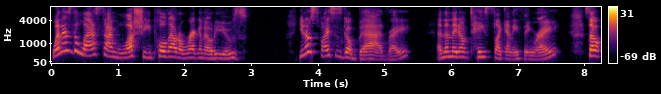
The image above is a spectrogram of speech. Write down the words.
When is the last time Lushy pulled out oregano to use? You know spices go bad, right? And then they don't taste like anything, right? So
